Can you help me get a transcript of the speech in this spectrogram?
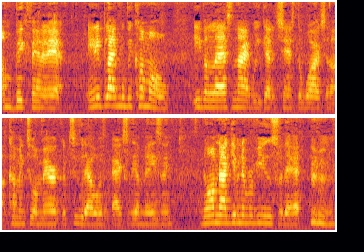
I'm a big fan of that. Any black movie come on. Even last night we got a chance to watch uh, Coming to America too. That was actually amazing. No, I'm not giving the reviews for that. I'm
